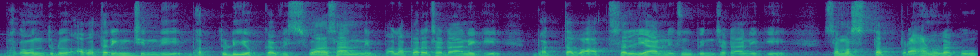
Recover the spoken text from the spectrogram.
భగవంతుడు అవతరించింది భక్తుడి యొక్క విశ్వాసాన్ని బలపరచడానికి భక్త వాత్సల్యాన్ని చూపించడానికి సమస్త ప్రాణులకు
